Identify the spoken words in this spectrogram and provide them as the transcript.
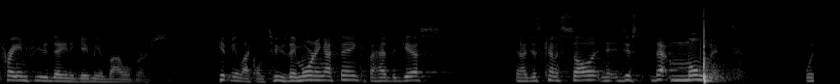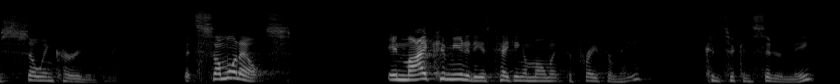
praying for you today, and he gave me a Bible verse. Hit me like on Tuesday morning, I think, if I had to guess. And I just kind of saw it, and it just, that moment was so encouraging to me. That someone else in my community is taking a moment to pray for me, to consider me.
